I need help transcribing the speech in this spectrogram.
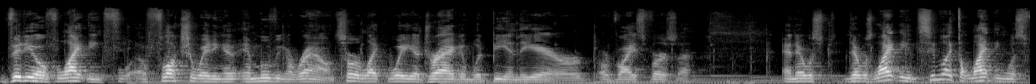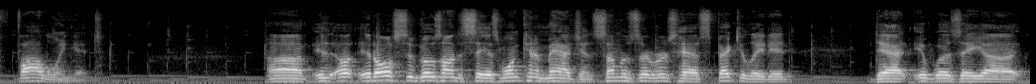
video of lightning fl- uh, fluctuating and, and, moving around, sort of like way a dragon would be in the air, or, or vice versa. And there was there was lightning. It seemed like the lightning was following it. Um, it, uh, it also goes on to say, as one can imagine, some observers have speculated that it was a uh,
